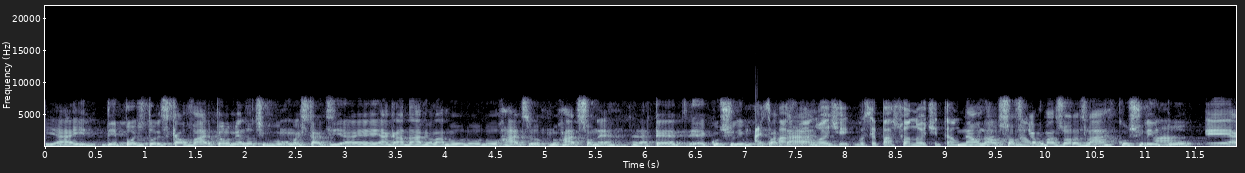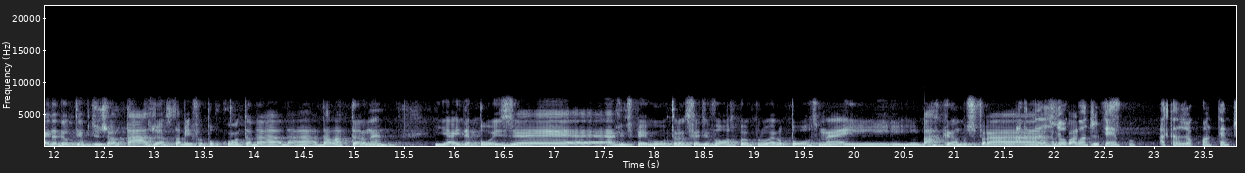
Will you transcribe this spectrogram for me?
E aí, depois de todo esse calvário, pelo menos eu tive uma estadia é, agradável lá no, no, no Radisson, no Radisson, né? Até é, cochilei um pouco você à passou tarde. a noite? Você passou a noite, então? Não, não, só fiquei algumas horas lá, cochilei um Ah. pouco, é, ainda deu tempo de jantar, a janta também foi por conta da, da, da Latam, né? E aí depois é, a gente pegou o transfer de volta pro, pro aeroporto, né? E, embarcamos para. Atrasou quanto tempo? Atrasou quanto tempo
